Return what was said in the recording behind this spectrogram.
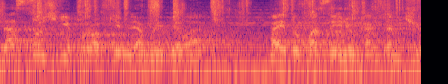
Да сучки пробки бля выбила. Пойду позырю, как там чё.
